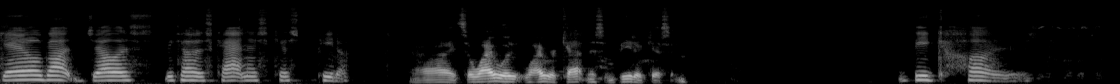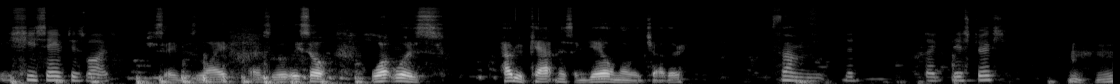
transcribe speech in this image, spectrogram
Gale got jealous because Katniss kissed Peeta. All right. So, why would why were Katniss and Peeta kissing? Because she saved his life. She saved his life, absolutely. So, what was? How do Katniss and Gale know each other? From the like districts. Mm-hmm.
